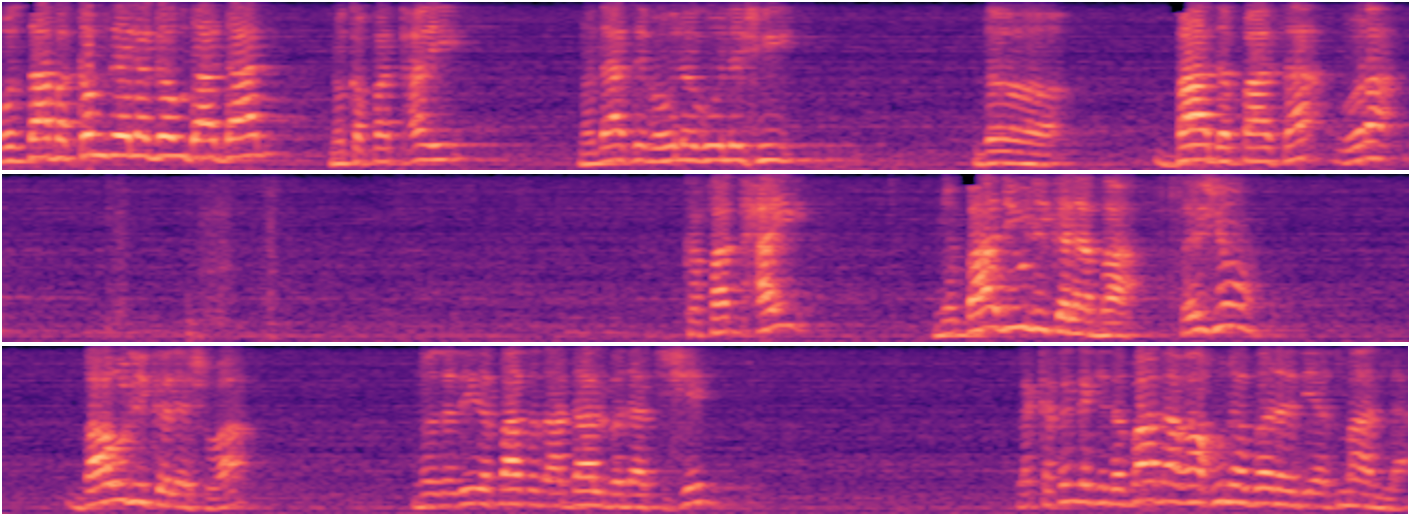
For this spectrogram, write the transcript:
اوس دا به کم ځای لګاو دا دال نو که فتحي نو دا څه به لګول شي د بعد پاسا ګورا که فتحي نو بعد یو لیکلا با صحیح شو با ولیکل شو نو د دې لپاره د عدال به داسې شي لکه څنګه چې د با د غاخونه بره دي اسمان لا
